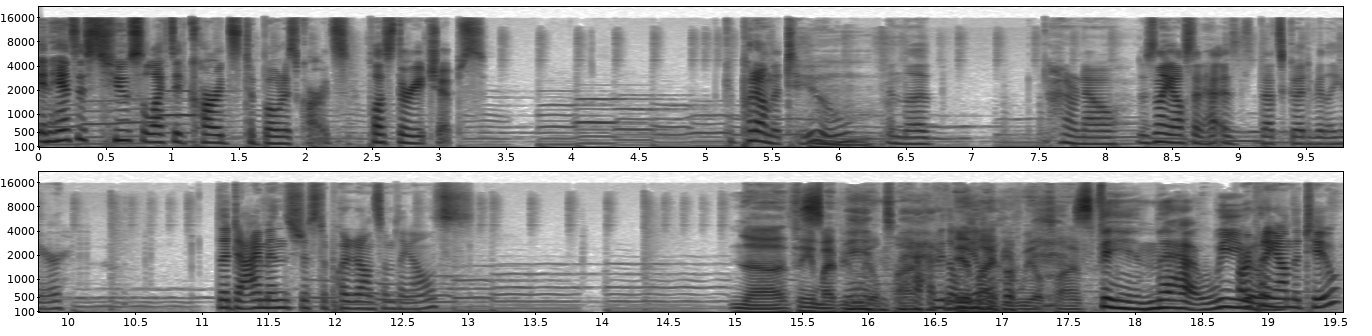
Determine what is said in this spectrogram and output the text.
enhances two selected cards to bonus cards plus three chips. Could put on the two Hmm. and the. I don't know. There's nothing else that has that's good really here. The diamonds just to put it on something else. No, I think it might be Spin wheel time. It wheel. might be wheel time. Spin that wheel. Are we putting on the two?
